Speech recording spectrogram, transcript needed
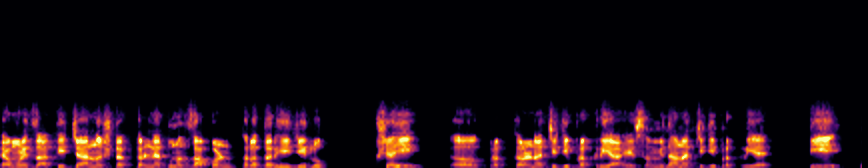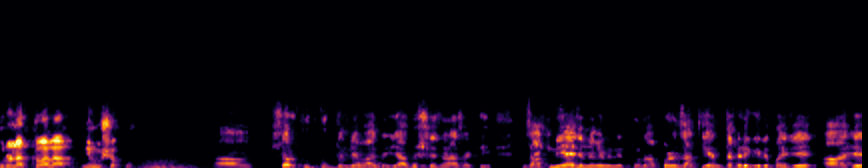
त्यामुळे जातीच्या नष्ट करण्यातूनच आपण खर तर ही जी लोकशाही करण्याची जी प्रक्रिया आहे संविधानाची जी प्रक्रिया आहे ती पूर्णत्वाला नेऊ शकू. सर खूप खूप धन्यवाद या विश्लेषणासाठी. जातनीय जनगणनेतून आपण जाती अंताकडे गेले पाहिजे. हे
